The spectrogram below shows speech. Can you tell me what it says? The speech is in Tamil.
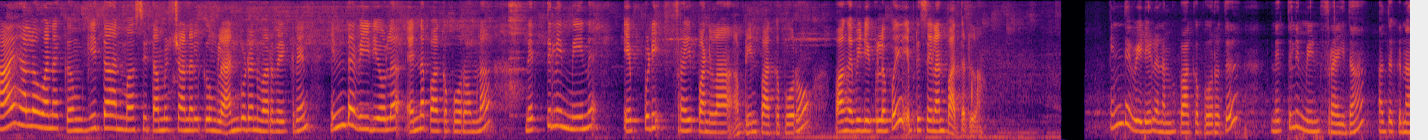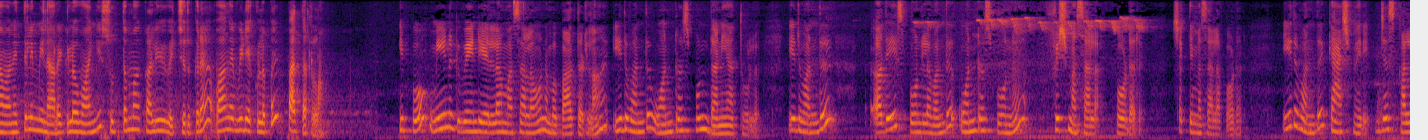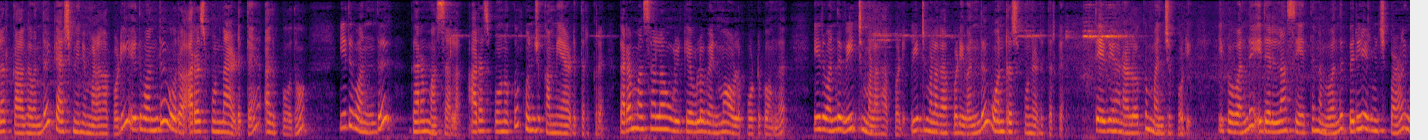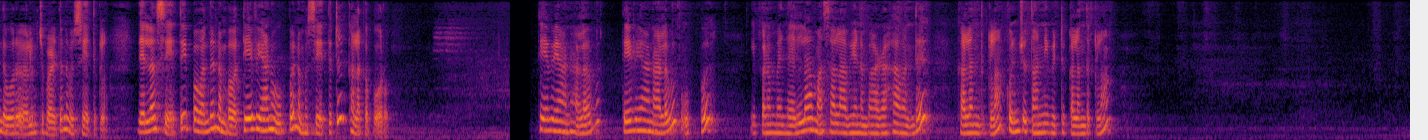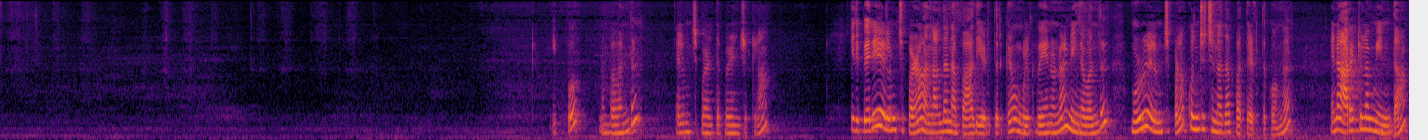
ஹாய் ஹலோ வணக்கம். கீதா அண்ட் மாசி தமிழ் சேனலுக்கு உங்களை அன்புடன் வரவேற்கிறேன். இந்த வீடியோவில் என்ன பார்க்க போகிறோம்னா நெத்திலி மீன் எப்படி ஃப்ரை பண்ணலாம் அப்படின்னு பார்க்க போகிறோம் வாங்க வீடியோக்குள்ளே போய் எப்படி செய்யலான்னு பார்த்துடலாம். இந்த வீடியோவில் நம்ம பார்க்க போகிறது நெத்திலி மீன் ஃப்ரை தான். அதுக்கு நான் நெத்திலி மீன் அரை கிலோ வாங்கி சுத்தமாக கழுவி வச்சுருக்கிறேன். வாங்க வீடியோக்குள்ளே போய் பார்த்துடலாம். இப்போது மீனுக்கு வேண்டிய எல்லா மசாலாவும் நம்ம பார்த்துடலாம். இது வந்து ஒன்றரை ஸ்பூன் தனியாத்தூள். இது வந்து அதே ஸ்பூனில் வந்து ஒன்றரை spoon fish masala powder Sakthi masala powder இது வந்து காஷ்மீரி ஜஸ்ட் கலருக்காக வந்து காஷ்மீரி மிளகாய் பொடி. இது வந்து ஒரு அரை ஸ்பூன் தான் எடுத்தேன் அது போதும். இது வந்து கரம் மசாலா அரை ஸ்பூனுக்கும் கொஞ்சம் கம்மியாக எடுத்துருக்குறேன். கரம் மசாலா உங்களுக்கு எவ்வளோ வேணுமோ அவ்வளோ போட்டுக்கோங்க. இது வந்து வீட்டு மிளகாய் பொடி. வீட்டு மிளகாய் பொடி வந்து ஒன்றரை ஸ்பூன் எடுத்திருக்கேன். தேவையான அளவுக்கு மஞ்சள் பொடி. இப்போ வந்து இதெல்லாம் சேர்த்து நம்ம வந்து பெரிய எலுமிச்சை பழம் இந்த ஒரு எலுமிச்சை பழத்தை நம்ம சேர்த்துக்கலாம். இதெல்லாம் சேர்த்து இப்போ வந்து நம்ம தேவையான உப்பை நம்ம சேர்த்துட்டு கலக்க போகிறோம் தேவையான அளவு தேவையான அளவு உப்பு. இப்போ நம்ம இந்த எல்லா மசாலாவையும் நம்ம அழகாக வந்து கலந்துக்கலாம். கொஞ்சம் தண்ணி விட்டு கலந்துக்கலாம். இப்போது நம்ம வந்து எலுமிச்சை பழத்தை பிழிஞ்சிக்கலாம். இது பெரிய எலுமிச்சை பழம் அதனால தான் நான் பாதி எடுத்திருக்கேன். உங்களுக்கு வேணும்னா நீங்கள் வந்து முழு எலுமிச்சை பழம் கொஞ்சம் சின்னதாக பார்த்து எடுத்துக்கோங்க. ஏன்னா அரை கிலோ மீன் தான்.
